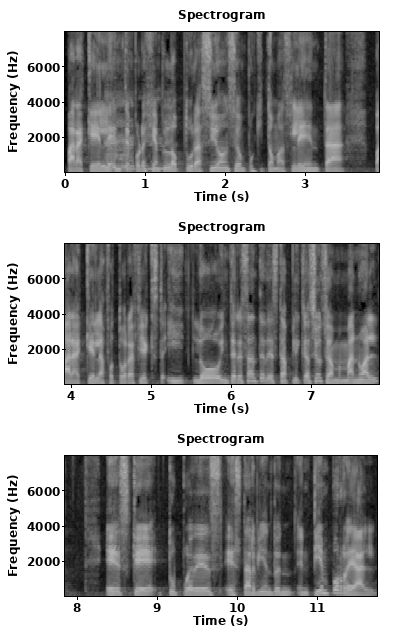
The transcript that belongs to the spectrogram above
para que el lente, por Ah. ejemplo, la obturación sea un poquito más lenta, para que la fotografía que esté... Y lo interesante de esta aplicación, se llama Manual, es que tú puedes estar viendo en, en tiempo real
